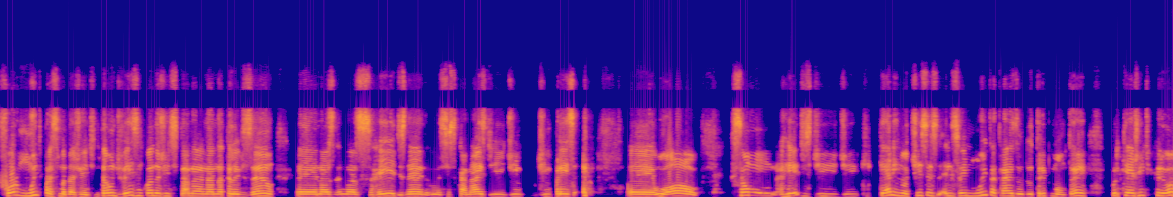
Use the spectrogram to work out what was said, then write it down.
foram muito para cima da gente. Então, de vez em quando a gente está na, na, na, televisão, é, nas, nas, redes, né, esses canais de, de, de imprensa, é, UOL, são redes de, de, que querem notícias, eles vêm muito atrás do, do Trip Montanha, porque a gente criou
